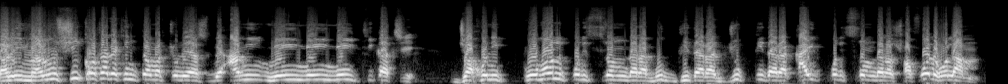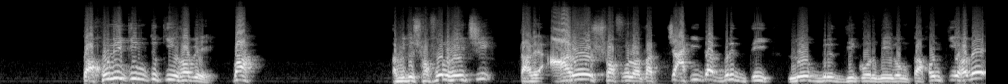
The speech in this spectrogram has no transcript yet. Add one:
তাহলে এই মানসিকতাটা কিন্তু আমার চলে আসবে। আমি নেই নেই নেই ঠিক আছে। যখনই প্রবল পরিশ্রম দ্বারা, বুদ্ধি দ্বারা, যুক্তি দ্বারা, কায়িক পরিশ্রম দ্বারা সফল হলাম, তখনই কিন্তু কি হবে? বাহ! আমি তো সফল হয়েছি, তাহলে আরও সফলতা, চাহিদা বৃদ্ধি, লোভ বৃদ্ধি করবে এবং তখন কি হবে?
